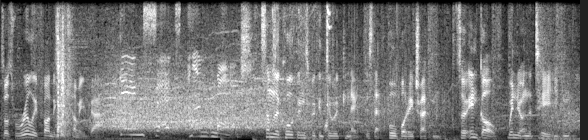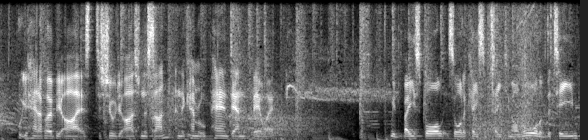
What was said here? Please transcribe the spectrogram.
So it's really fun to keep coming back. Game, set, and match. Some of the cool things we can do with Kinect is that full body tracking. So in golf, when you're on the tee, you can put your hand up over your eyes to shield your eyes from the sun, and the camera will pan down the fairway. With baseball, it's all a case of taking on all of the team.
